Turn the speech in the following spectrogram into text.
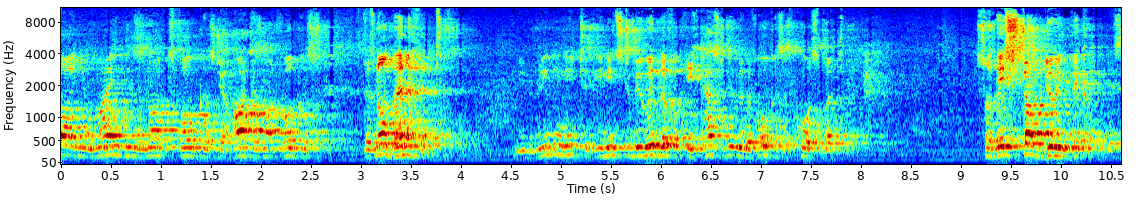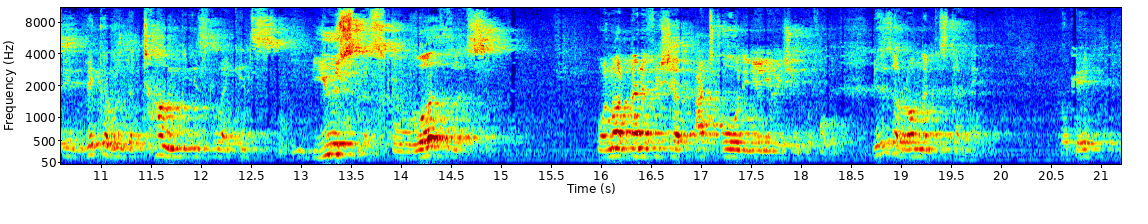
Allah, your mind is not focused, your heart is not focused, there's no benefit. You really need to, it needs to be with the, it has to be with the focus, of course, but So they stop doing dhikr. They say dhikr with the tongue is like it's useless or worthless or not beneficial at all in any way, shape, or form. This is a wrong understanding. Okay?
